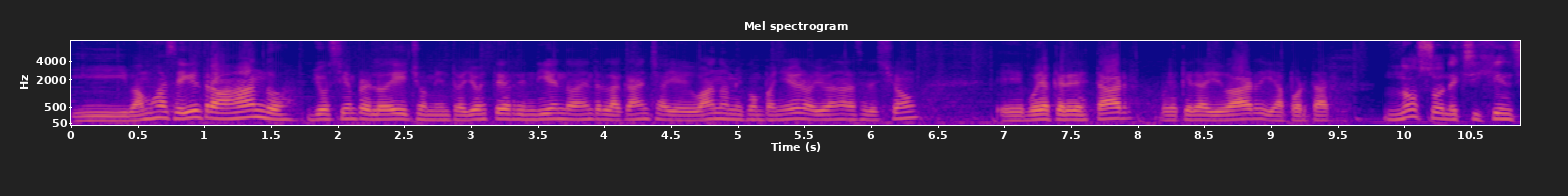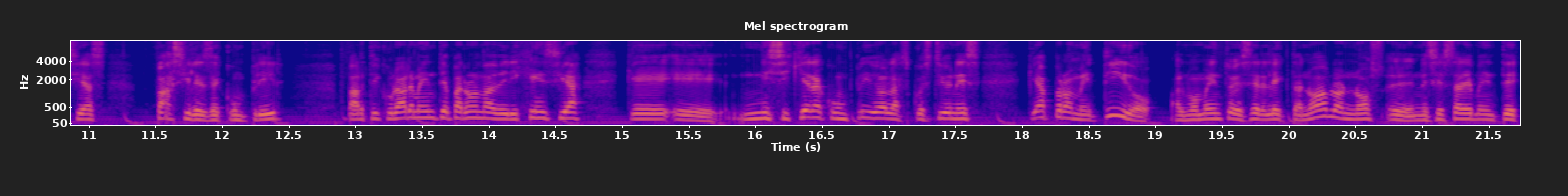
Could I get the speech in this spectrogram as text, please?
y vamos a seguir trabajando. Yo siempre lo he dicho, mientras yo esté rindiendo adentro de la cancha y ayudando a mi compañero, ayudando a la selección, eh, voy a querer estar, voy a querer ayudar y aportar. No son exigencias fáciles de cumplir, particularmente para una dirigencia que eh, ni siquiera ha cumplido las cuestiones que ha prometido al momento de ser electa. No hablo eh, necesariamente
